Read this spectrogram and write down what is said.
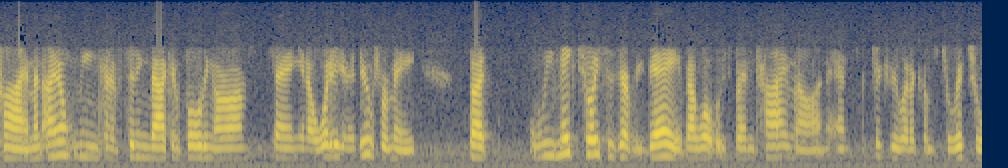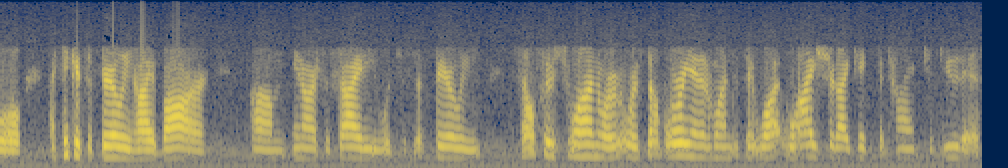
time? And I don't mean kind of sitting back and folding our arms and saying, you know, what are you going to do for me? But we make choices every day about what we spend time on, and particularly when it comes to ritual, I think it's a fairly high bar um, in our society, which is a fairly selfish one or, or self-oriented one to say why why should I take the time to do this?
